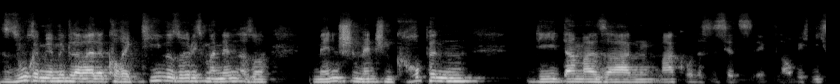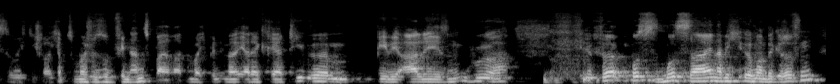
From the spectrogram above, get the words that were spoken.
suche mir mittlerweile Korrektive, so würde ich es mal nennen. Also Menschen, Menschengruppen, die dann mal sagen, Marco, das ist jetzt, glaube ich, nicht so richtig schlau. Ich habe zum Beispiel so einen Finanzbeirat, aber ich bin immer eher der Kreative, BWA lesen, Hilfe, muss, muss sein, habe ich irgendwann begriffen.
